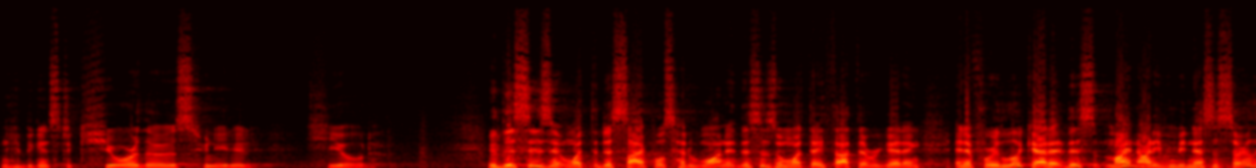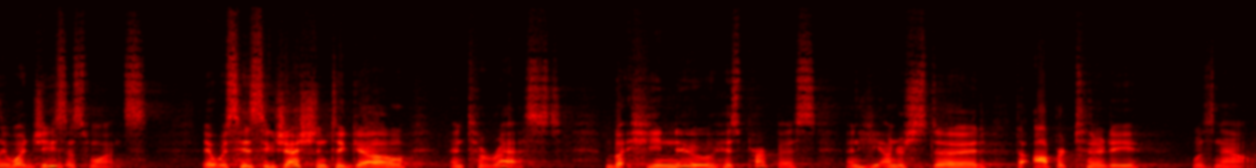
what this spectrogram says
And he begins to cure those who needed healed. This isn't what the disciples had wanted. This isn't what they thought they were getting. And if we look at it, this might not even be necessarily what Jesus wants. It was his suggestion to go and to rest. But he knew his purpose and he understood the opportunity was now.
